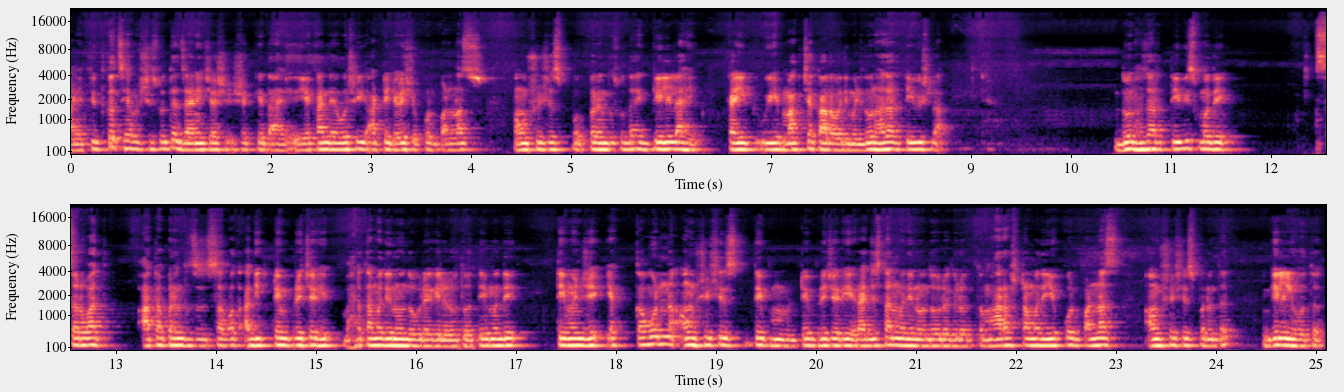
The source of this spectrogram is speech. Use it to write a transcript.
आणि तितकंच यावर्षी सुद्धा जाण्याची अशी शक्यता आहे. एखाद्या वर्षी अठ्ठेचाळीस एकोणपन्नास अंश पर्यंत सुद्धा गेलेला आहे. काही मागच्या कालावधी म्हणजे दोन हजार तेवीसला दोन हजार तेवीसमध्ये सर्वात आतापर्यंत सर्वात अधिक टेम्परेचर हे भारतामध्ये नोंदवलं गेलेलं होतं ते म्हणजे ते म्हणजे एक्कावन्न अंश ते टेम्परेचर हे राजस्थानमध्ये नोंदवलं गेलं होतं. महाराष्ट्रामध्ये एकोणपन्नास अंश गेलेलं होतं.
